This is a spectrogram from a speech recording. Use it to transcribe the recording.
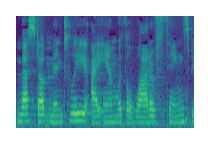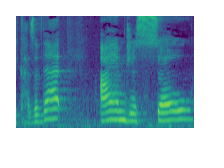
messed up mentally I am with a lot of things because of that. I am just so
